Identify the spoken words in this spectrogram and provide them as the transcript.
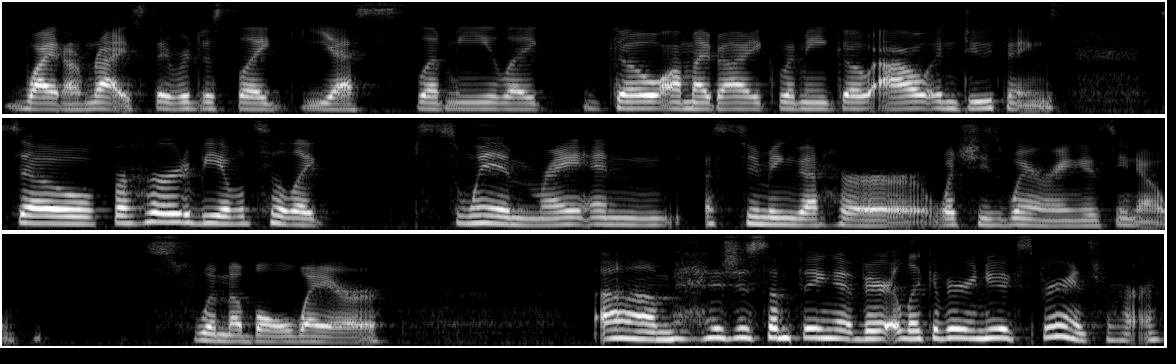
white on rice. They were just like, yes, let me like go on my bike, let me go out and do things. So for her to be able to like swim, right, and assuming that her what she's wearing is, you know, swimmable wear, um, is just something a very like a very new experience for her.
